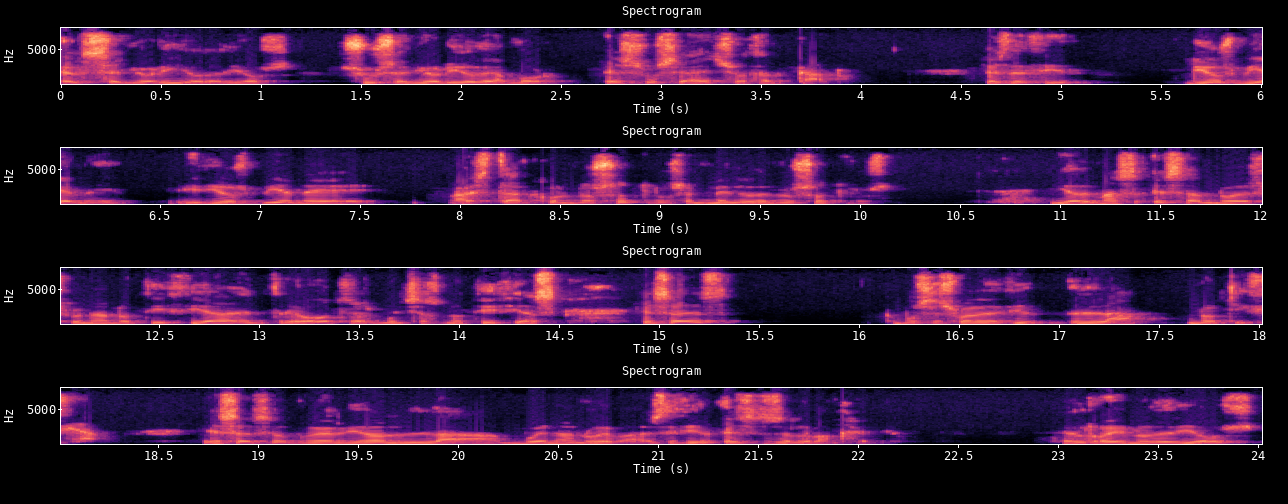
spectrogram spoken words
el señorío de Dios, su señorío de amor. Eso se ha hecho cercano. Es decir, Dios viene y Dios viene a estar con nosotros, en medio de nosotros. Y además esa no es una noticia entre otras muchas noticias. Esa es, como se suele decir, la noticia. Esa es en realidad la buena nueva. Es decir, ese es el Evangelio. El reino de Dios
